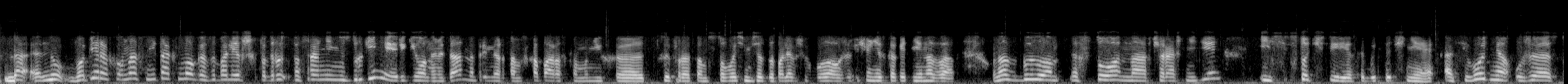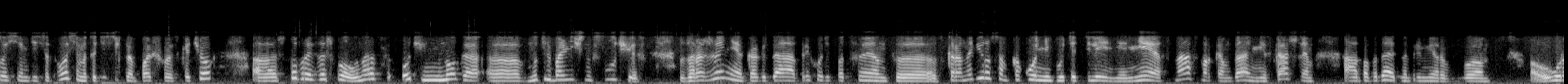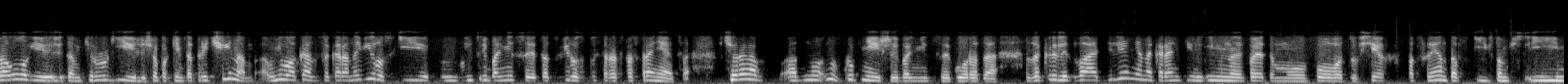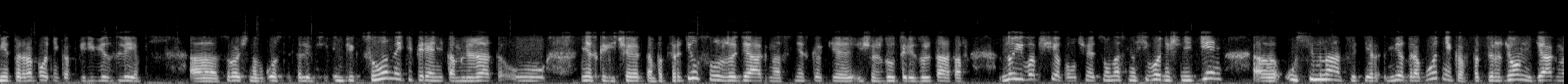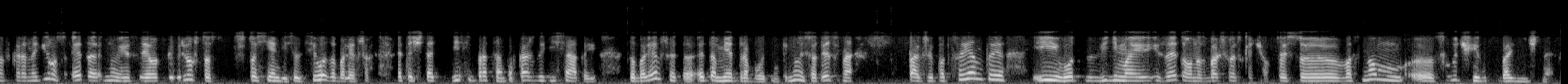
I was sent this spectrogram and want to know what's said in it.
Да, э, ну, во-первых, у нас не так много заболевших по, по сравнению с другими регионами, да, например, там в Хабаровском у них э, цифра там 180 заболевших была уже еще несколько дней назад. У нас было 100 на вчерашний день, и 104, если быть точнее, а сегодня уже 178, это действительно большой скачок. А, что произошло? У нас очень много а, внутрибольничных случаев заражения, когда приходит пациент э, с коронавирусом в какое-нибудь отделение, не с насморком, да, не с кашлем, а попадает, например, в урологию или там хирургию или еще по каким-то причинам, у него оказывается коронавирус, и внутри больницы этот вирус быстро распространяется. Вчера одно, ну, крупнейшие больницы города закрыли два отделения на карантин именно по этому поводу. Всех пациентов и в том числе и медработников перевезли э, срочно в госпиталь инфекционный, теперь они там лежат, у нескольких человек там подтвердился уже диагноз, несколько еще ждут результатов. Ну и вообще, получается, у нас на сегодняшний день э, у 17 медработников подтвержден диагноз коронавирус. Это, ну, если я вот говорю, что 170 всего заболевших, это считать 10%. Каждый десятый заболевший это, это медработники. Ну и, соответственно, также пациенты, и вот, видимо, из-за этого у нас большой скачок. То есть э, в основном э, случаи больничные.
